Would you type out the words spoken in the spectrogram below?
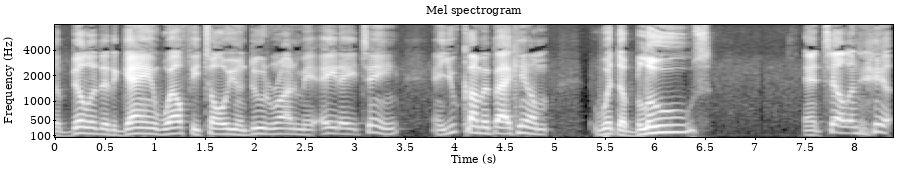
the ability to gain wealth. He told you in Deuteronomy eight eighteen, and you coming back him with the blues and telling him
